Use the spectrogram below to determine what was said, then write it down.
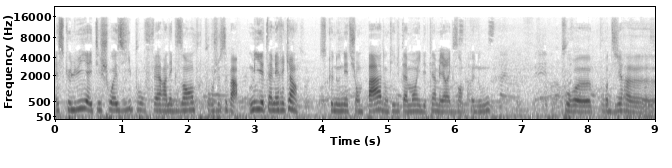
est-ce que lui a été choisi pour faire un exemple, pour je sais pas Mais il était américain, ce que nous n'étions pas, donc évidemment, il était un meilleur exemple que nous, pour, euh, pour dire euh,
